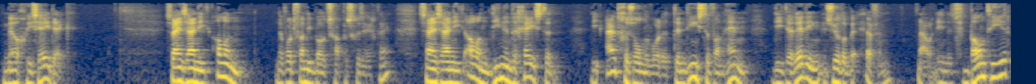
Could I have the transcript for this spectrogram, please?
Melchizedek. Zijn zij niet allen, dat wordt van die boodschappers gezegd, hè? zijn zij niet allen dienende geesten die uitgezonden worden ten dienste van hen die de redding zullen beërven. Nou, in het verband hier,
